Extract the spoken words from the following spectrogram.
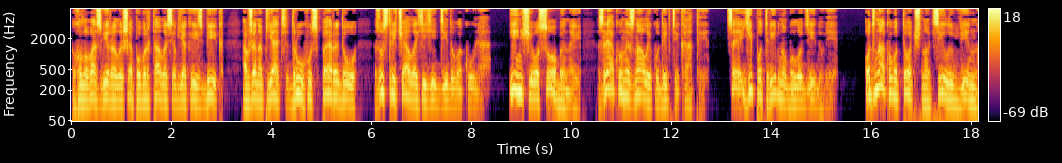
Голова звіра лише поверталася в якийсь бік, а вже на п'ять другу спереду зустрічала її дідова куля. Інші особини зляку не знали, куди втікати. Це їй потрібно було дідові. Однаково точно цілив він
